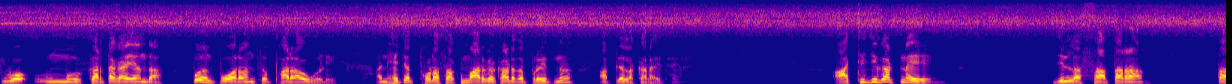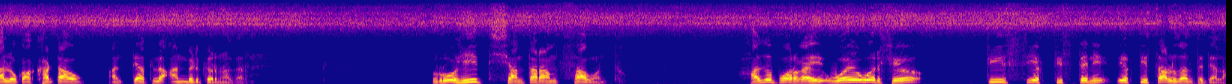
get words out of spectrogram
किंवा करता काय यंदा? पण पोरांचं फार अवघड आहे. आणि ह्याच्यात थोडासा मार्ग काढायचा प्रयत्न आपल्याला करायचा आहे. आजची जी घटना आहे जिल्हा सातारा तालुका खटाव आणि त्यातलं आंबेडकर नगर. रोहित शांताराम सावंत. हा जो पोरगा आहे वय वर्ष तीस एकतीस त्याने एकतीस चालू झालं होतं त्याला.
